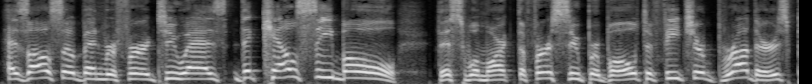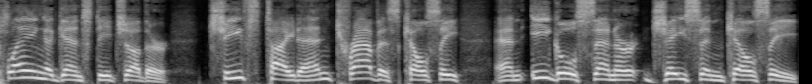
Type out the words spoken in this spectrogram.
has also been referred to as the Kelce Bowl. This will mark the first Super Bowl to feature brothers playing against each other. Chiefs tight end Travis Kelce and Eagles center Jason Kelce.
